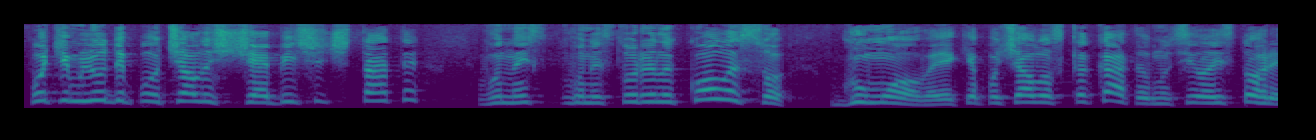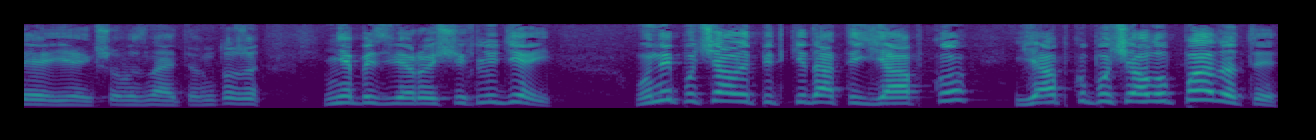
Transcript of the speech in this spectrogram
Потім люди почали ще більше читати, вони вони створили колесо гумове, яке почало скакати. Ну, ціла історія є, якщо ви знаєте, ну теж не без віруючих людей. Вони почали підкидати ябко, ябко почало падати.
